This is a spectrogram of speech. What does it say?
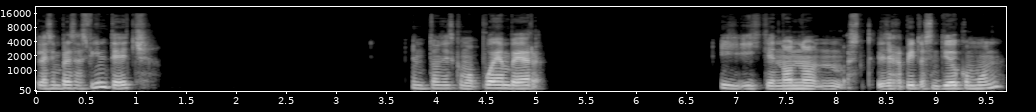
las empresas fintech. Entonces, como pueden ver, y, que no, no, les repito, sentido común,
